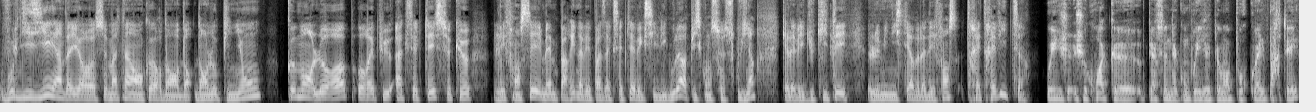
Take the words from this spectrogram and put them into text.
vous le disiez hein, d'ailleurs ce matin encore dans l'opinion, comment l'Europe aurait pu accepter ce que les Français et même Paris n'avaient pas accepté avec Sylvie Goulard, puisqu'on se souvient qu'elle avait dû quitter le ministère de la Défense très très vite. Oui, je, crois que personne n'a compris exactement pourquoi elle partait.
